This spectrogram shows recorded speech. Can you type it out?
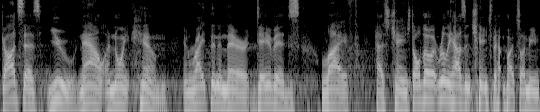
God says, You now anoint him. And right then and there, David's life has changed, although it really hasn't changed that much. I mean,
